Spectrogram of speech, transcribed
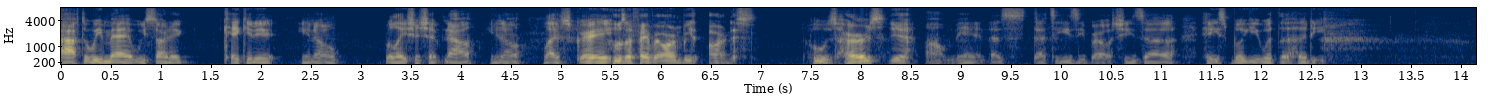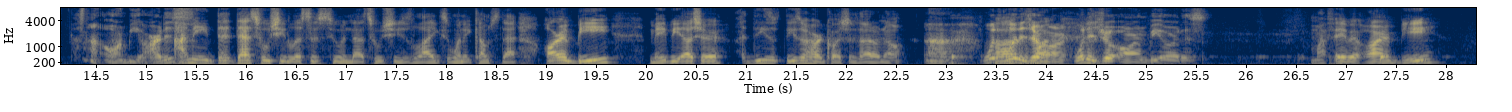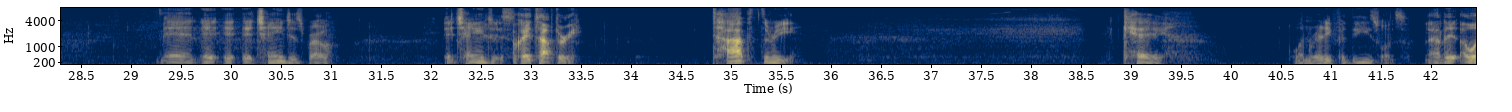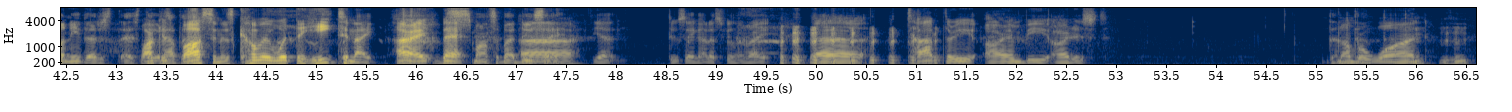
after we met, we started kicking it. You know, relationship now. You know, life's great. Who's her favorite R and B artist? Who is hers? Yeah. Oh man, that's that's easy, bro. She's uh Ace Boogie with the hoodie. That's not R and B artist. I mean, that that's who she listens to, and that's who she likes when it comes to that R and B. Maybe Usher. These these are hard questions. I don't know. what uh, what is your R, what is your R and B artist? My favorite R and B. Man, it, it it changes, bro. It changes. Okay, top three. Top three. Okay. I wasn't ready for these ones. I, did, I wasn't either. I just, I just Marcus. Boston is coming with the heat tonight. All right, bet. Sponsored by D'ussé. Uh, yeah, D'ussé got us feeling right. Uh, top three R and B artists. Dun, Number dun. one. Mhm.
